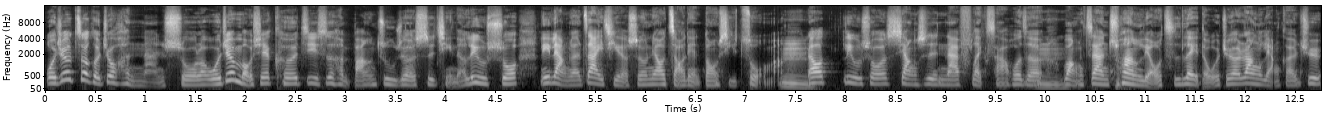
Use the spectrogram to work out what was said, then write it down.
我觉得这个就很难说了。我觉得某些科技是很帮助这个事情的，例如说你两个人在一起的时候，你要找点东西做嘛。嗯然后例如说像是 Netflix 啊或者网站串流之类的，我觉得让两个人去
